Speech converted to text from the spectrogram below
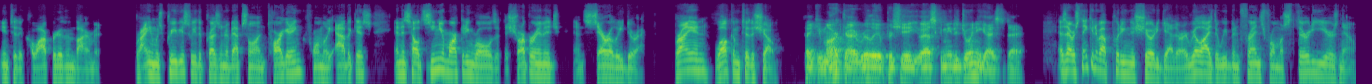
into the cooperative environment. Brian was previously the president of Epsilon Targeting, formerly Abacus, and has held senior marketing roles at the Sharper Image and Sara Lee Direct. Brian, welcome to the show. Thank you, Mark. I really appreciate you asking me to join you guys today as I was thinking about putting this show together, I realized that we've been friends for almost 30 years now.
